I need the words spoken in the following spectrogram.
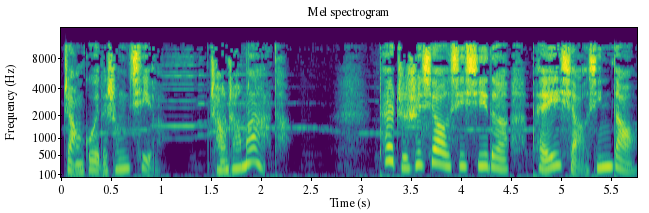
掌柜的生气了，常常骂他。他只是笑嘻嘻的陪小新道：“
